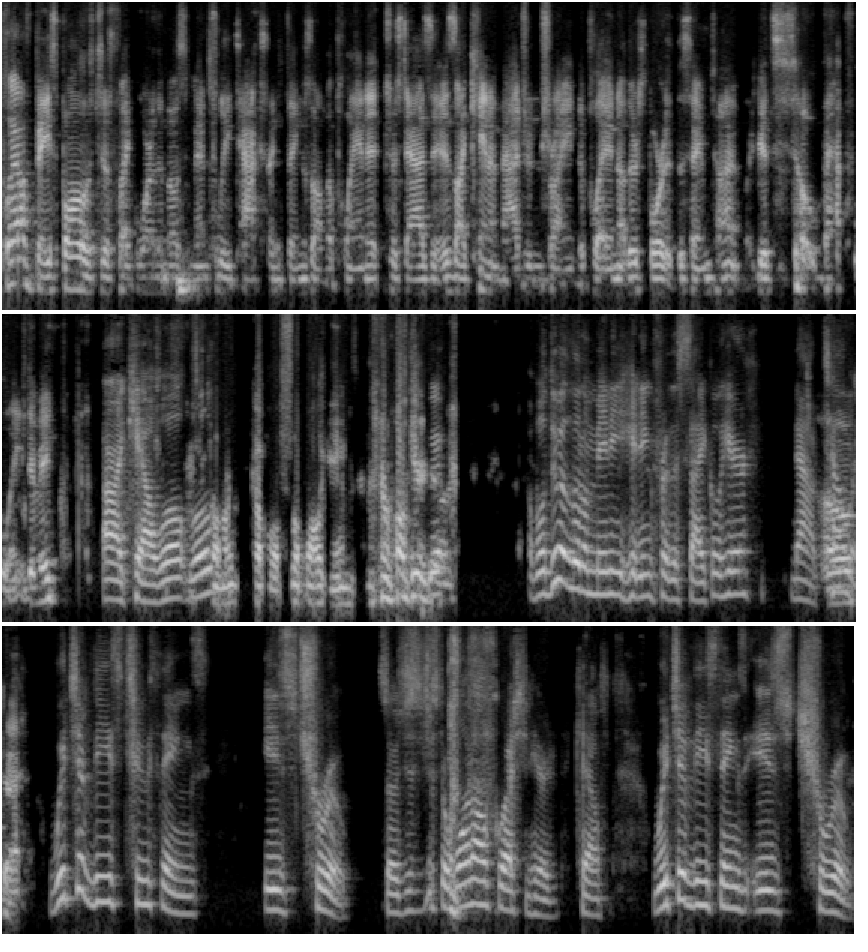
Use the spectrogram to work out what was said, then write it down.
playoff baseball is just like one of the most mentally taxing things on the planet just as is. I can't imagine trying to play another sport at the same time. Like it's so baffling to me. All right, Kale. We'll we'll a couple of football games while you're doing. we'll do a little mini hitting for the cycle here. Now, tell Oh, me which of these two things is true? So it's just just a one-off question here, Cal. Which of these things is true?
